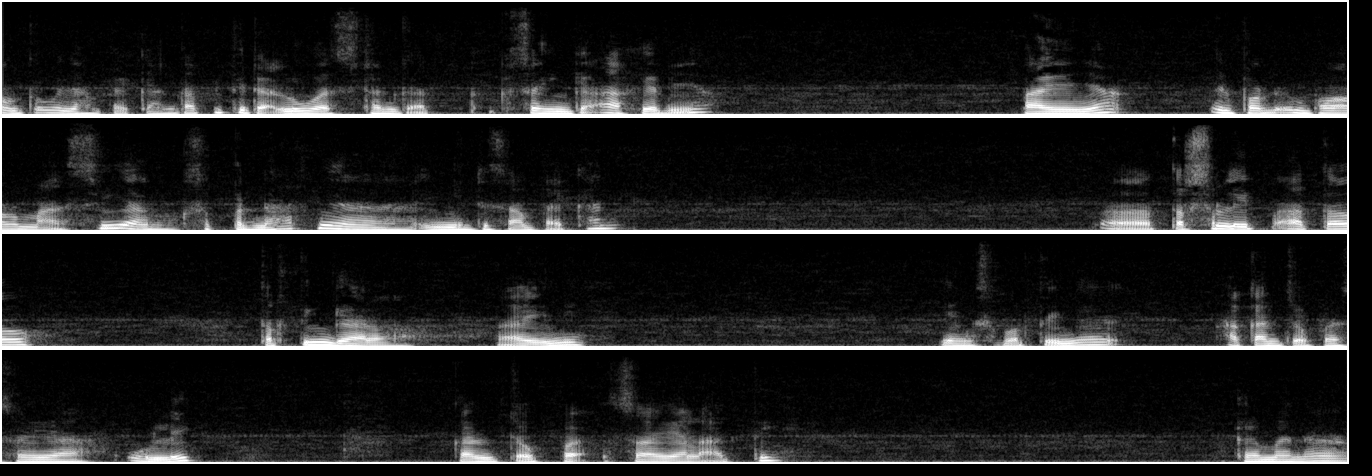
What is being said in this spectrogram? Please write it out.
untuk menyampaikan tapi tidak luas dan sehingga akhirnya banyak informasi yang sebenarnya ingin disampaikan e, terselip atau tertinggal. Nah ini yang sepertinya akan coba saya ulik akan coba saya latih. Bagaimana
